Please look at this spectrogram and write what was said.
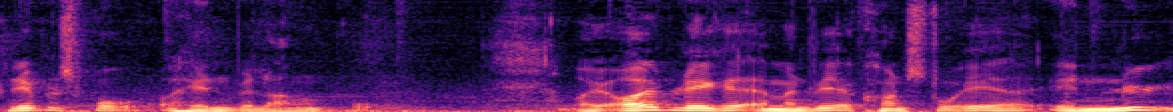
Knibbelsbro og hen ved Langebro. Og i øjeblikket er man ved at konstruere en ny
